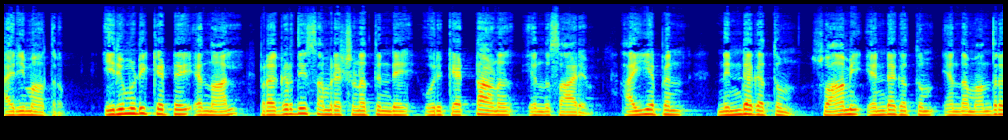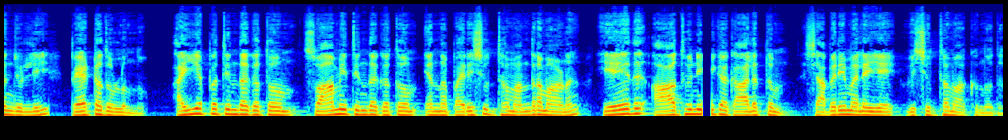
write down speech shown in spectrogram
അരി മാത്രം. ഇരുമുടിക്കെട്ട് എന്നാൽ പ്രകൃതി സംരക്ഷണത്തിന്റെ ഒരു കെട്ടാണ് എന്ന് സാരം. അയ്യപ്പൻ നിന്റകത്തും സ്വാമി എന്റകത്തും എന്ന മന്ത്രം ചൊല്ലി പേട്ടതുള്ളുന്നു. അയ്യപ്പ തിന്തകത്വം സ്വാമി തിന്തകത്വം എന്ന പരിശുദ്ധ മന്ത്രമാണ് ഏത് ആധുനിക കാലത്തും ശബരിമലയെ വിശുദ്ധമാക്കുന്നത്.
